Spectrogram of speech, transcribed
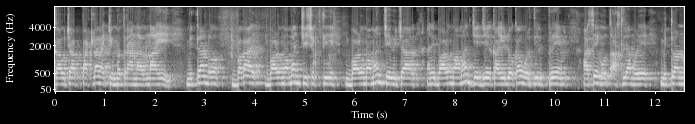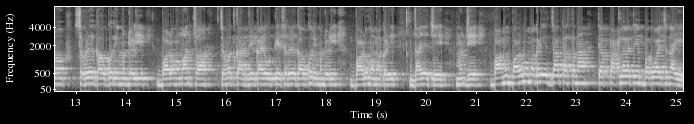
गावच्या पाटलाला किंमत राहणार नाही. मित्रांनो बघा बाळूमामांची शक्ती बाळूमामांचे विचार आणि बाळूमामांचे जे काही लोकांवरतील प्रेम असे होत असल्यामुळे मित्रांनो सगळे गावकरी मंडळी बाळूमामांचा चमत्कार जे काय होते सगळे गावकरी मंडळी बाळूमामाकडे जायचे. म्हणजे बाळू बाळूमामाकडे जात असताना त्या पाटलाला ते बघवायचं नाही.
